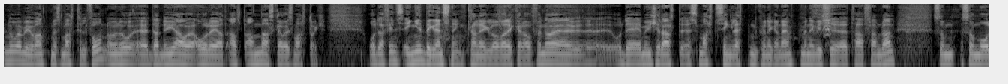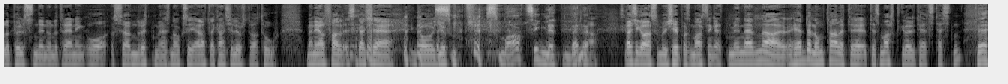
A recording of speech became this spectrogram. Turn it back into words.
Nå er vi jo vant med smarttelefon, og nå det nye året er at alt annet skal være smart òg. Og det finnes ingen begrensning, kan jeg love dere. for nå er, Og det er mye rart. Smartsingletten kunne jeg ha nevnt, men jeg vil ikke ta fram den. Som, som måler pulsen din under trening, og søvnrytme, noe som gjør at det er kanskje lurt å ha to. Men iallfall, skal ikke gå djupt Smartsingletten, den, ja. Skal ikke gå så mye på smartsingletten. Vi nevner Hedel omtale til, til smartgraviditetstesten. Til?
